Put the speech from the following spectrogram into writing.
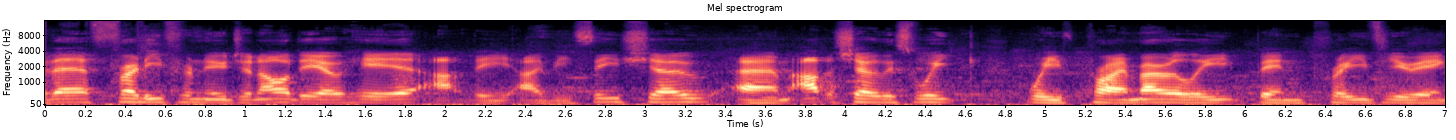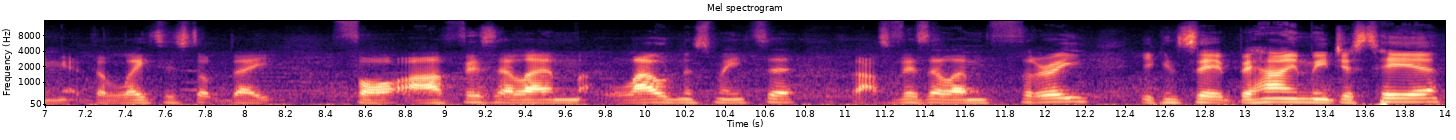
there, Freddy from Nugen Audio here at the IBC show. Um, at the show this week, we've primarily been previewing the latest update for our VisLM loudness meter. That's VisLM 3. You can see it behind me just here.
